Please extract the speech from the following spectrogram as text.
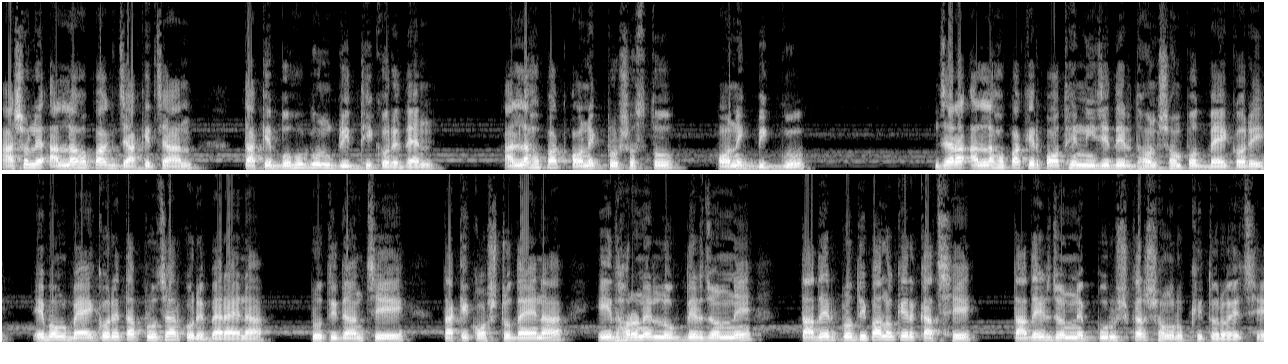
আসলে আল্লাহ পাক যাকে চান, তাকে বহুগুণ বৃদ্ধি করে দেন। আল্লাহ পাক অনেক প্রশস্ত, অনেক বিজ্ঞ। যারা আল্লাহ পাকের পথে নিজেদের ধন সম্পদ ব্যয় করে এবং ব্যয় করে তা প্রচার করে বেড়ায় না, প্রতিদান চেয়ে তাকে কষ্ট দেয় না এই ধরনের লোকদের জন্যে তাদের প্রতিপালকের কাছে তাদের জন্য পুরস্কার সংরক্ষিত রয়েছে।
